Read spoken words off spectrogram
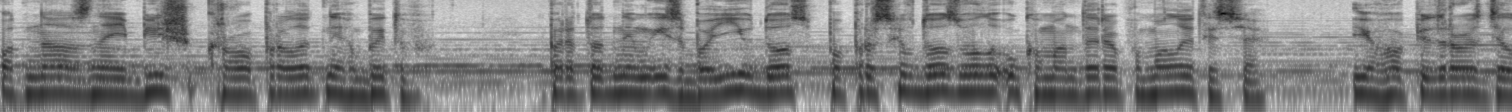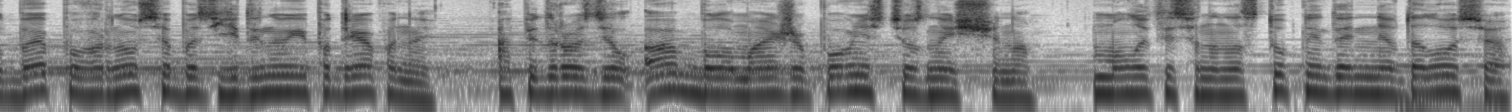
одна з найбільш кровопролитних битв. Перед одним із боїв Дос попросив дозволу у командира помолитися. Його підрозділ Б повернувся без єдиної подряпини, а підрозділ А було майже повністю знищено. Молитися на наступний день не вдалося,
